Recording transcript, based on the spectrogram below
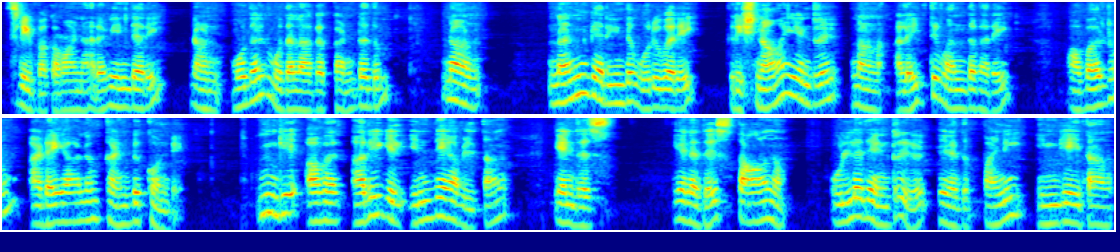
ஸ்ரீ பகவான் அரவிந்தரை நான் முதல் முதலாக கண்டதும் நான் நன்கறிந்த ஒருவரை கிருஷ்ணா என்று நான் அழைத்து வந்தவரை அவரும் அடையாளம் கண்டு கொண்டேன். இங்கே அவர் அருகில் இந்தியாவில்தான் என்ற ஸ்- எனது ஸ்தானம் உள்ளதென்று எனது பணி இங்கேதான்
